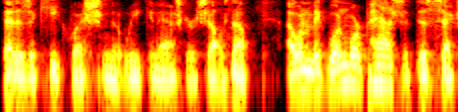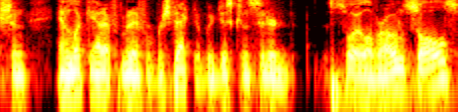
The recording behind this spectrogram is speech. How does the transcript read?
that is a key question that we can ask ourselves. Now, I want to make one more pass at this section and look at it from a different perspective. We've just considered the soil of our own souls.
